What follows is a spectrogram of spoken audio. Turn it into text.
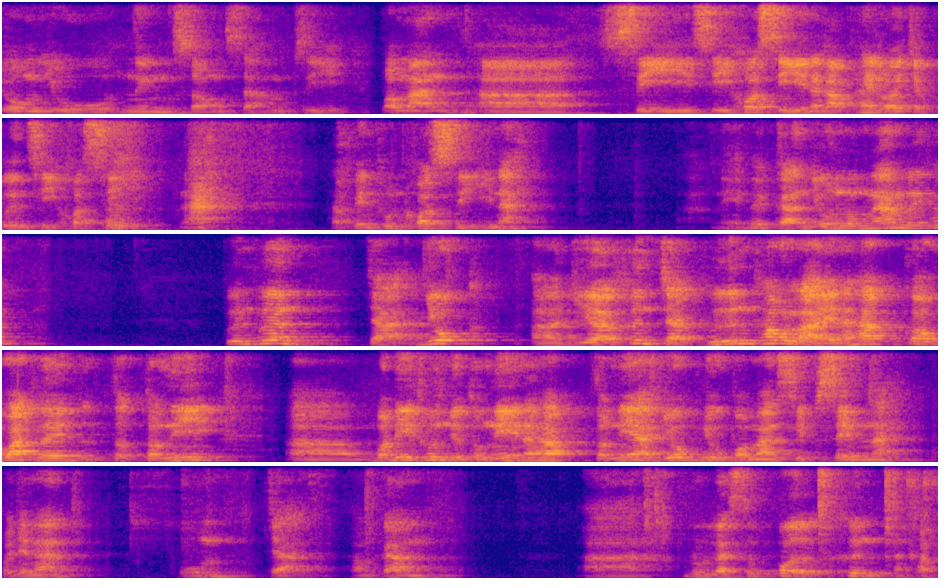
จมอยู่ 1 2 3 4 ประมาณอ่า4 4ข้อสีนะครับ ให้ลอยจากพื้น4ข้อสีนะถ้าเป็นทุ่นข้อสีนะนี่โดยการโยนลงน้ำเลยครับ เพื่อนๆจะยกเหยื่อขึ้นจากพื้นเท่าไหร่นะครับ ก็วัดเลยตตอนนี้บอดี้ทุ่นอยู่ตรงนี้นะครับ ตอนนี้ยกอยู่ประมาณ 10เซนนะ เพราะฉะนั้นผมจะทำการรุ่นไลท์ซูเปอร์ขึ้นนะครับ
